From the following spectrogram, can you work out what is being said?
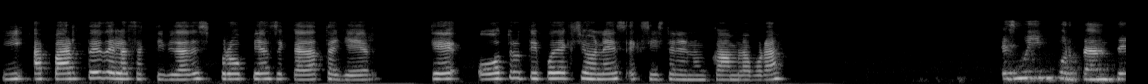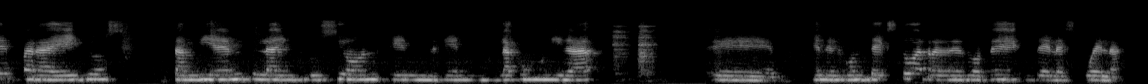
Y aparte de las actividades propias de cada taller, ¿qué otro tipo de acciones existen en un CAM laboral? Es muy importante para ellos también la inclusión en, la comunidad, eh, en el contexto alrededor de, la escuela.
